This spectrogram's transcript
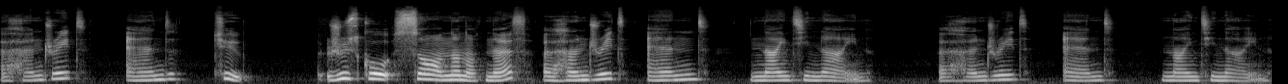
A hundred and two. Jusqu'au 199, a hundred and ninety-nine. A hundred and ninety-nine.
